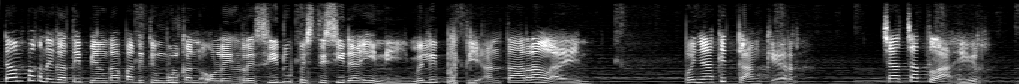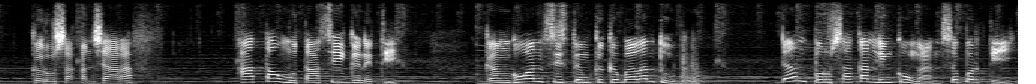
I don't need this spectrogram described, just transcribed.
Dampak negatif yang dapat ditimbulkan oleh residu pestisida ini meliputi antara lain penyakit kanker, cacat lahir, kerusakan syaraf, atau mutasi genetik, gangguan sistem kekebalan tubuh, dan perusakan lingkungan seperti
